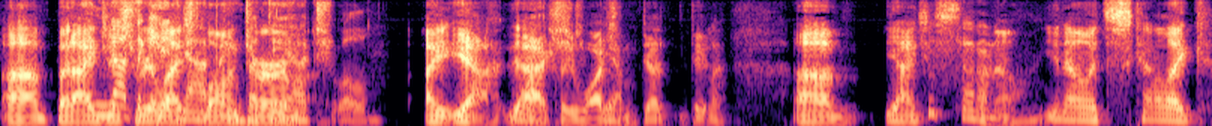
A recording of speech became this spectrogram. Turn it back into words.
um, but I just realized long term. actual. I yeah, actually watching Da- Dateline. Um, yeah, I just I don't know. You know, it's kind of like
